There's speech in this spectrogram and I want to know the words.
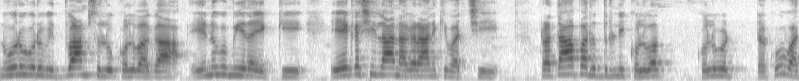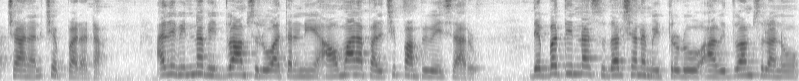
నూరుగురు విద్వాంసులు కొలువగా ఏనుగు మీద ఎక్కి ఏకశిలా నగరానికి వచ్చి ప్రతాపరుద్రుని కొలువ కొలువటకు వచ్చానని చెప్పాడట. అది విన్న విద్వాంసులు అతనిని అవమానపరిచి పంపివేశారు. దెబ్బతిన్న సుదర్శన మిత్రుడు ఆ విద్వాంసులను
